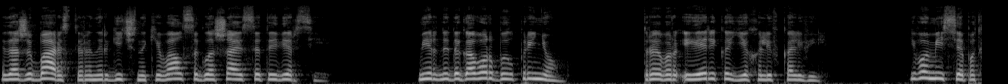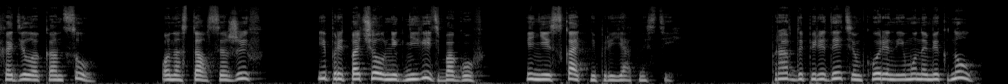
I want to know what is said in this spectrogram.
И даже Баррестер энергично кивал, соглашаясь с этой версией. Мирный договор был при нем. Тревор и Эрика ехали в Кальвиль. Его миссия подходила к концу. Он остался жив и предпочел не гневить богов и не искать неприятностей. Правда, перед этим Корин ему намекнул,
